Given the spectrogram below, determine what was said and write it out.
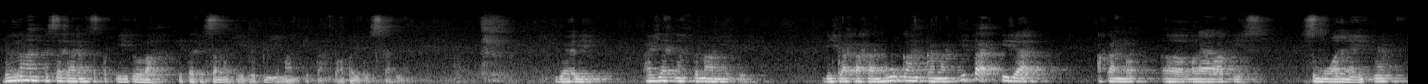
Dengan kesadaran seperti itulah kita bisa menghidupi iman kita, Bapak Ibu sekalian. Jadi ayat yang keenam itu dikatakan bukan karena kita tidak akan e, melewati semuanya itu,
